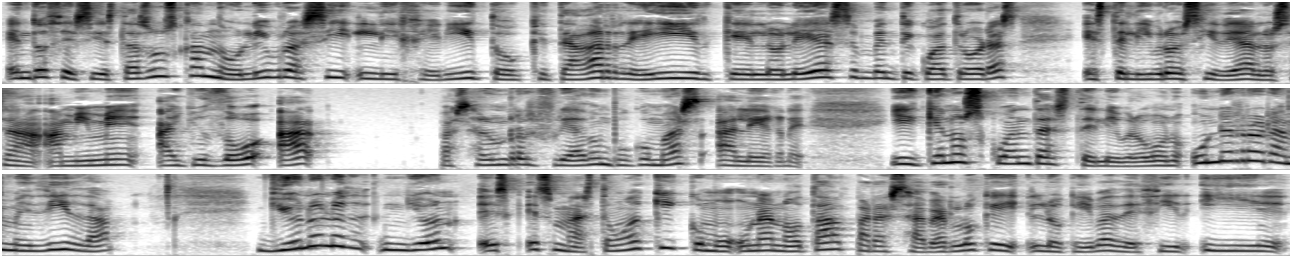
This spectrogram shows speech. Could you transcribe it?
Entonces, si estás buscando un libro así ligerito, que te haga reír, que lo leas en 24 horas, este libro es ideal, o sea, a mí me ayudó a pasar un resfriado un poco más alegre. ¿Y qué nos cuenta este libro? Bueno, un error a medida yo no lo. Yo, es, es más, tengo aquí como una nota para saber lo que, lo que iba a decir. Y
